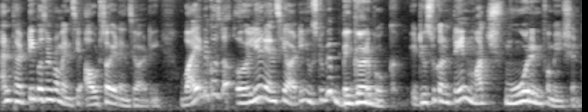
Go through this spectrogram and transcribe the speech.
and 30% from NC outside NCERT. Why? Because the earlier NCERT used to be a bigger book. It used to contain much more information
